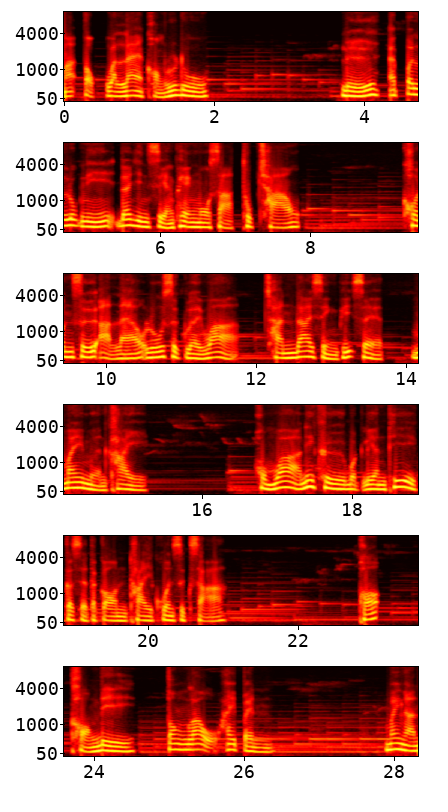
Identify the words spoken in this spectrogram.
มะตกวันแรกของฤดู หรือแอปเปิลลูกนี้ได้ยินเสียงเพลงโมซาร์ททุกเช้า คนซื้ออ่านแล้วรู้สึกเลยว่า ฉันได้สิ่งพิเศษไม่เหมือนใคร ผมว่านี่คือบทเรียนที่เกษตรกรไทยควรศึกษา เพราะของดีต้องเล่าให้เป็น ไม่งั้น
